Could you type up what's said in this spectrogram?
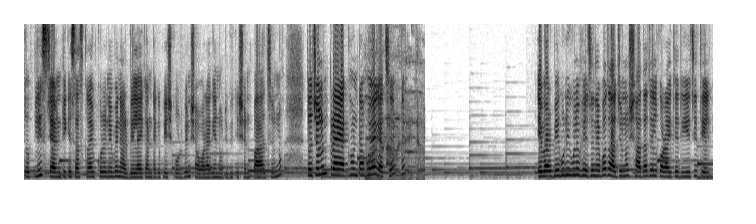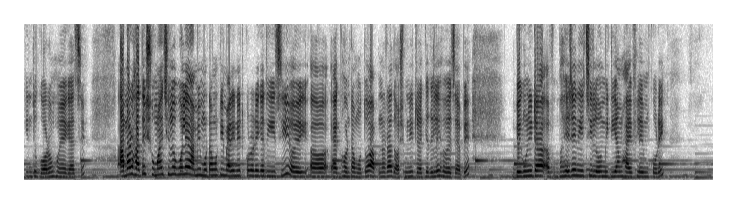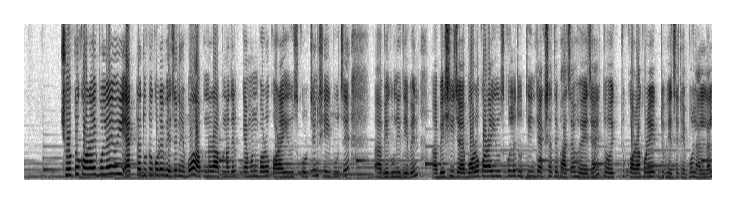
তো প্লিজ চ্যানেলটিকে সাবস্ক্রাইব করে নেবেন আর বেল আইকনটাকে প্রেস করবেন সবার আগে নোটিফিকেশন পাওয়ার জন্য। তো চলুন প্রায় এক ঘণ্টা হয়ে গেছে। এবার বেগুনিগুলো ভেজে নেব। তার জন্য সাদা তেল কড়াইতে দিয়েছি। তেল কিন্তু গরম হয়ে গেছে। আমার হাতে সময় ছিল বলে আমি মোটামুটি ম্যারিনেট করে রেখে দিয়েছি, ওই এক ঘণ্টা মতো। আপনারা দশ মিনিট রেখে দিলেই হয়ে যাবে। বেগুনিটা ভেজে নিয়েছি লো মিডিয়াম হাই ফ্লেম করে। ছোট কড়াই বলে ওই একটা দুটো করে ভেজে নেব। আপনারা আপনাদের কেমন বড় কড়াই ইউজ করছেন সেই বুঝে বেগুনি দেবেন। বেশি যায় বড় কড়াই ইউজ করলে দু তিনটে একসাথে ভাজা হয়ে যায়। তো একটু কড়া করে একটু ভেজে নেব লাল লাল।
